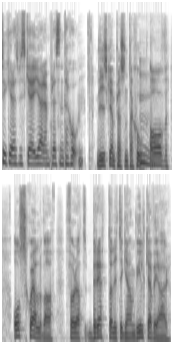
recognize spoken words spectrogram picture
tycker att vi ska göra en presentation. Vi ska göra en presentation Mm. av oss själva för att berätta lite grann vilka vi är.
